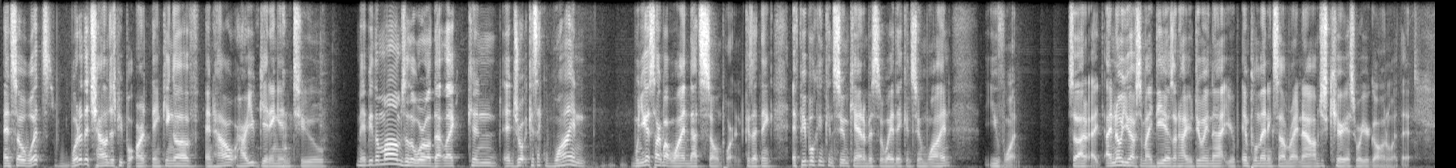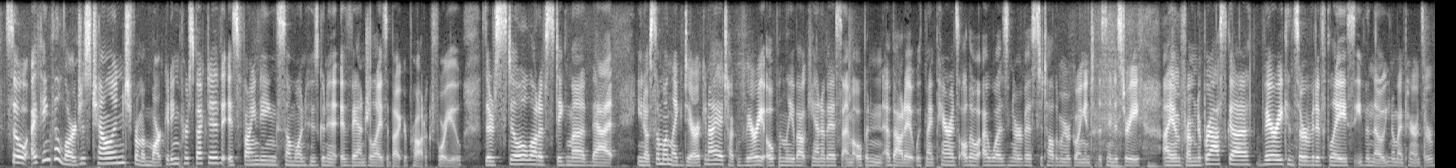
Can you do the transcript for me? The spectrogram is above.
And so, what's what are the challenges people aren't thinking of, and how how are you getting into maybe the moms of the world that like can enjoy? Because like wine. When you guys talk about wine, that's so important because I think if people can consume cannabis the way they consume wine, you've won. So I, I- know you have some ideas on how you're doing that. You're implementing some right now. I'm just curious where you're going with it. So I think the largest challenge from a marketing perspective is finding someone who's going to evangelize about your product for you. There's still a lot of stigma that, you know, someone like Derek and I, I talk very openly about cannabis. I'm open about it with my parents, although I was nervous to tell them we were going into this industry. I am from Nebraska, very conservative place, even though, you know, my parents are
